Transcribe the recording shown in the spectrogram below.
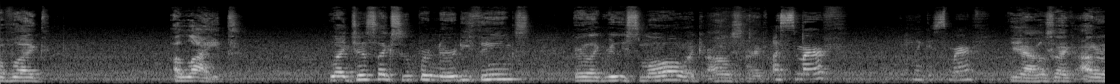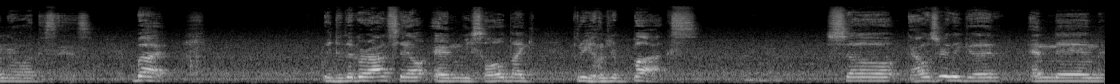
of like a light, like just like super nerdy things. They're like really small. Like I was like, A Smurf, like a Smurf. yeah, I was like, I don't know what this is. But we did the garage sale and we sold like 300 bucks. Mm-hmm. So that was really good. And then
